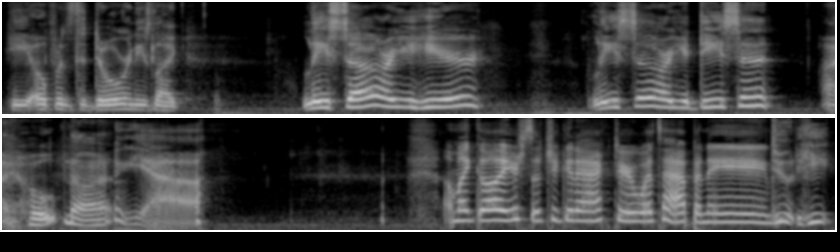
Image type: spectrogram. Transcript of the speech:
He opens the door and he's like, "Lisa, are you here?" Lisa, are you decent? I hope not. Yeah. I'm like, oh, you're such a good actor. What's happening? Dude, he.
